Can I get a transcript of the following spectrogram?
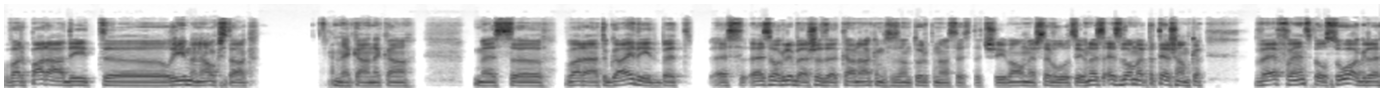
var parādīt uh, līmeni augstāk nekā, nekā mēs uh, varētu gaidīt. Bet es, es vēl gribēju redzēt, kā nākamā sezona turpināsies šī Valmieras evolūcija. Un es, es domāju patiešām, ka VF Ventspils ogre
